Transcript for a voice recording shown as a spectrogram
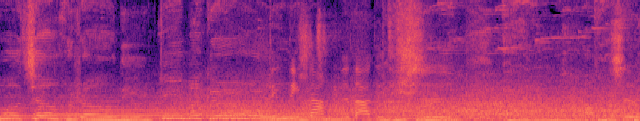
我将会让你 be my girl。鼎鼎大名的大提琴师黄志伟。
